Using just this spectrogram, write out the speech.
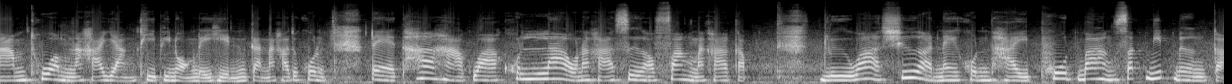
น้ำท่วมนะคะ อย่างที่พี่น้องได้เห็นกันนะคะ ทุกคน แต่ถ้าหากว่าคนเล่านะคะ เสือฟังนะคะกับหรือว่าเชื่อในคนไทยพูดบ้างสักนิดหนึ่งก็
